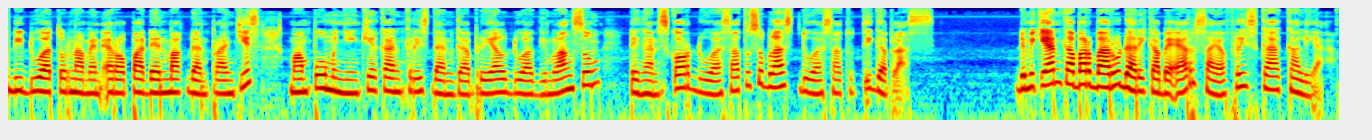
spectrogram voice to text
di dua turnamen Eropa, Denmark, dan Prancis mampu menyingkirkan Chris dan Gabriel dua game langsung dengan skor 2-1-11, 2-1-13. Demikian kabar baru dari KBR, saya Friska Kalia.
